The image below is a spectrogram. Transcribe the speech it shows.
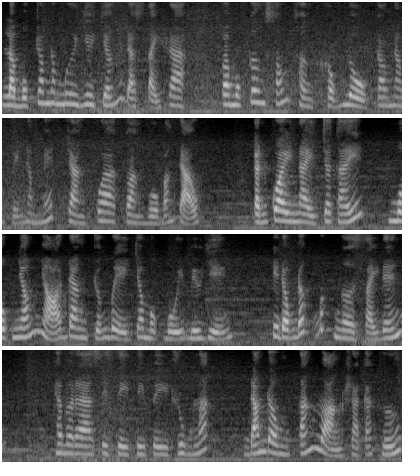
là 150 dư chấn đã xảy ra và một cơn sóng thần khổng lồ cao 5,5 mét tràn qua toàn bộ bán đảo. Cảnh quay này cho thấy một nhóm nhỏ đang chuẩn bị cho một buổi biểu diễn thì động đất bất ngờ xảy đến. Camera CCTV rung lắc, đám đông tán loạn ra các hướng.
